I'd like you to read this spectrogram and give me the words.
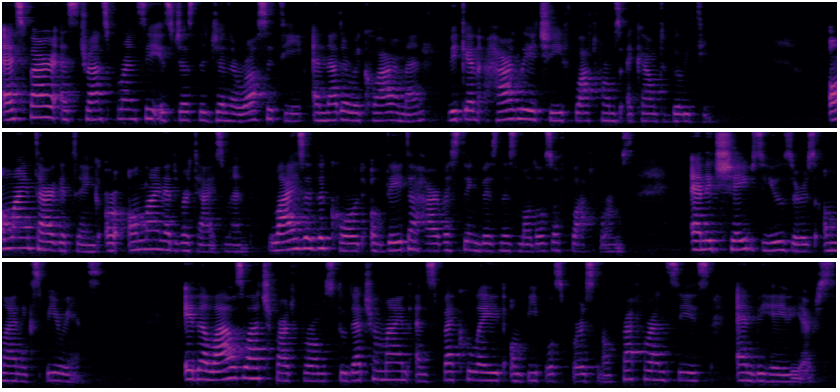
As far as transparency is just a generosity and not a requirement, we can hardly achieve platforms' accountability. Online targeting or online advertisement lies at the core of data harvesting business models of platforms, and it shapes users' online experience. It allows large platforms to determine and speculate on people's personal preferences and behaviors.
